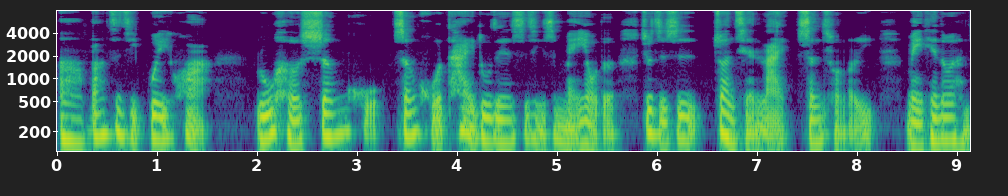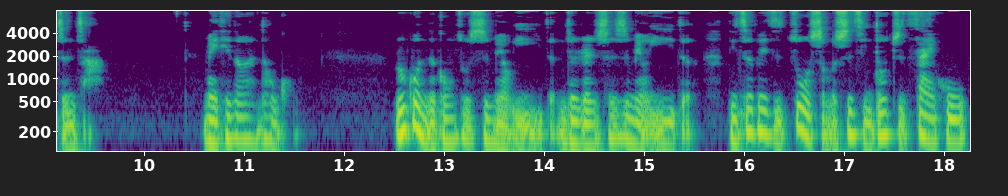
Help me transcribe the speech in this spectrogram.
呃帮自己规划如何生活，生活态度这件事情是没有的，就只是赚钱来生存而已。每天都会很挣扎，每天都会很痛苦。如果你的工作是没有意义的，你的人生是没有意义的，你这辈子做什么事情都只在乎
